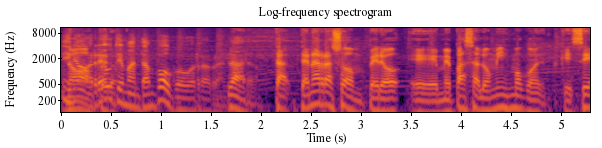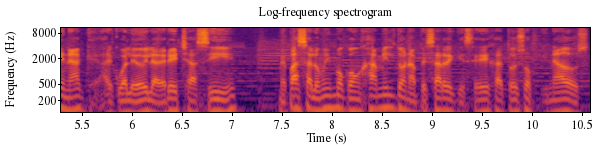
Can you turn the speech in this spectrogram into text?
Y no, No, pero- Reutemann tampoco gorra orgánica. Claro. Ta- tenés razón, pero eh, me pasa lo mismo con, que Senna, al cual le doy la derecha, sí. Me pasa lo mismo con Hamilton, a pesar de que se deja todos esos pinados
